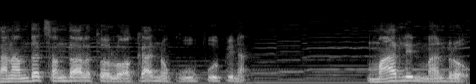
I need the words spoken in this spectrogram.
తన అంద చందాలతో లోకాన్ని ఒక ఊపు ఊపిన మార్లిన్ మన్రో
